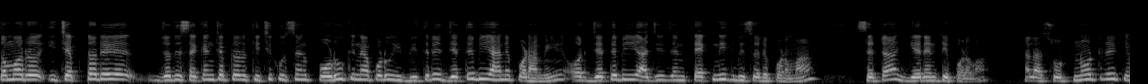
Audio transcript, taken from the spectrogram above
तुम इ चैप्टर जदि सेकेंड चैप्टर किसी क्वेश्चन पढ़ू कि ना पढ़ू भितर जिते भी यहाँ पढ़ामी और जिते भी आज जेन टेक्निक विषय पढ़मा से ग्यारंटी पढ़वा है सोट नोट रे कि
